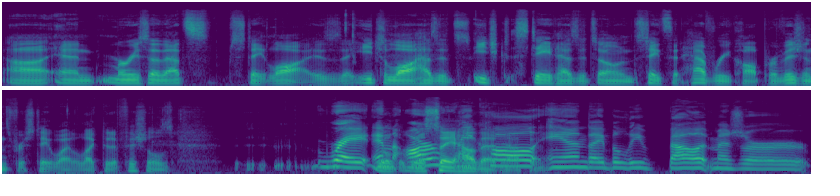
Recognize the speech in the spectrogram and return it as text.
Uh, and Marisa, that's state law. Is that each law has its each state has its own states that have recall provisions for statewide elected officials. Right, and We'll- we'll our say how that recall happens. and I believe ballot measure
